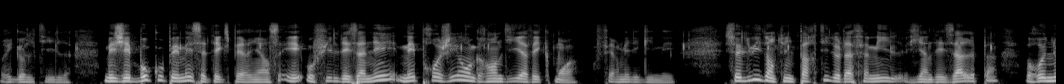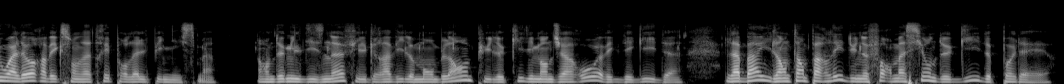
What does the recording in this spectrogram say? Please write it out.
rigole-t-il. Mais j'ai beaucoup aimé cette expérience et au fil des années, mes projets ont grandi avec moi. Celui dont une partie de la famille vient des Alpes renoue alors avec son attrait pour l'alpinisme. En 2019, il gravit le Mont Blanc puis le Kilimandjaro avec des guides. Là-bas, il entend parler d'une formation de guide polaire.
